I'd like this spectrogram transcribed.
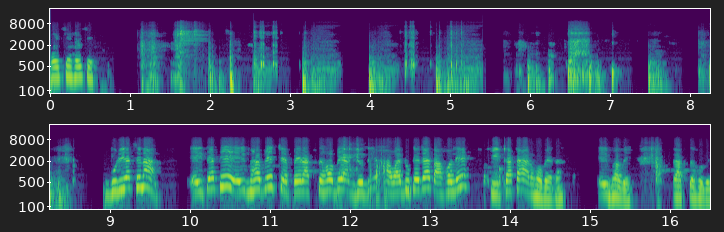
হয়েছে হয়েছে। গুড়ি আছে না, এইটাকে এইভাবে চেপে রাখতে হবে আর যদি হাওয়া ঢুকে যায় তাহলে পিঠাটা আর হবে না। এইভাবে রাখতে হবে।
